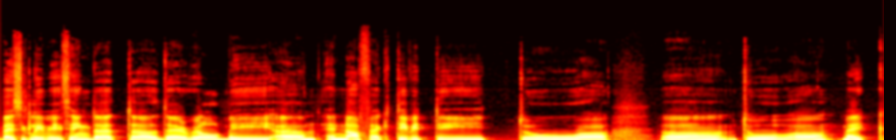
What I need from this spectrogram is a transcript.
basically, we think that there will be um, enough activity to uh, uh, to uh, make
